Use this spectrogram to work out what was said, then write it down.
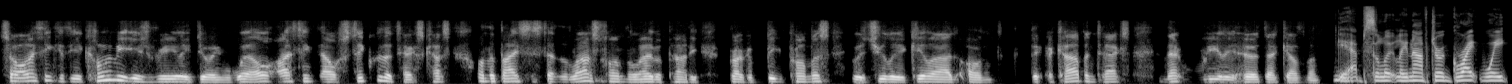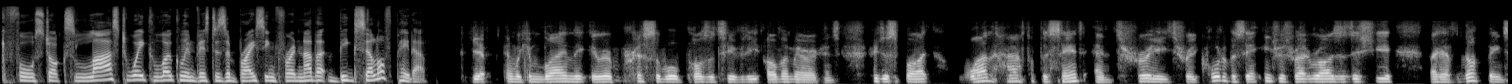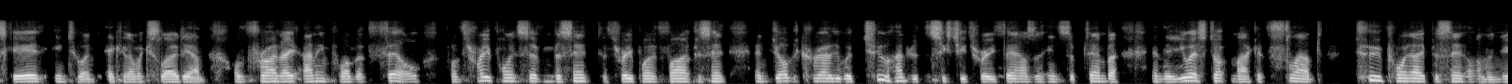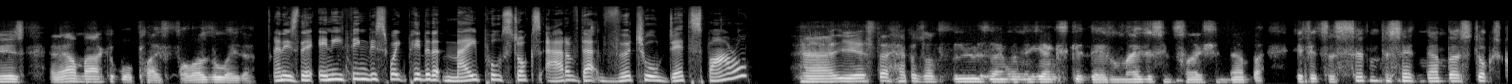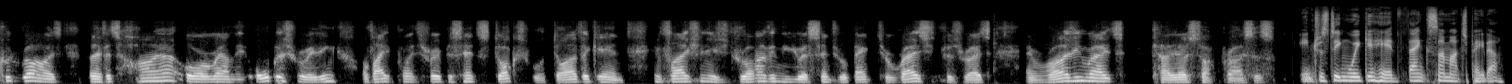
So I think if the economy is really doing well, I think they'll stick with the tax cuts on the basis that the last time the Labor Party broke a big promise, it was Julia Gillard on a carbon tax, and that really hurt that government. Yeah, absolutely. And after a great week for stocks last week, local investors are bracing for another big sell off, Peter. Yep, and we can blame the irrepressible positivity of Americans who, despite one half a percent and three three quarter percent interest rate rises this year, they have not been scared into an economic slowdown. On Friday, unemployment fell from 3.7% to 3.5%, and jobs created were 263,000 in September, and the US stock market slumped 2.8% on the news, and our market will play follow the leader. And is there anything this week, Peter, that may pull stocks out of that virtual death spiral? Uh, yes, that happens on Thursday when the Yanks get their latest inflation number. If it's a 7% number, stocks could rise, but if it's higher or around the August reading of 8.3%, stocks will dive again. Inflation is driving the US central bank to raise interest rates, and rising rates KO stock prices. Interesting week ahead. Thanks so much, Peter.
